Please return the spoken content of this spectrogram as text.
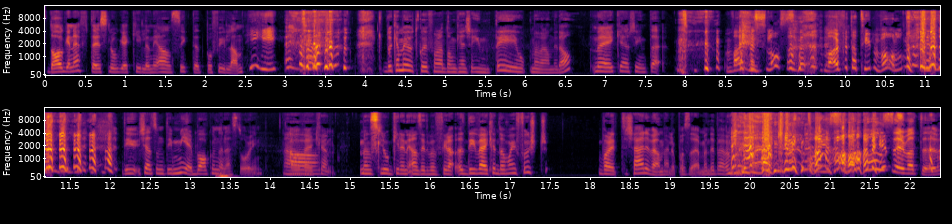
Dagen efter slog jag killen i ansiktet på fyllan. Hihi! Då kan man utgå ifrån att de kanske inte är ihop med varandra idag. Nej, kanske inte. Varför slåss? Varför ta till våld? Det känns som det är mer bakom den här storyn. Ja, verkligen. Men slog killen i ansiktet på fyllan. Det är verkligen, de har ju först varit kär i varandra jag på att säga. Men det behöver man verkligen inte ha varit. konservativ.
